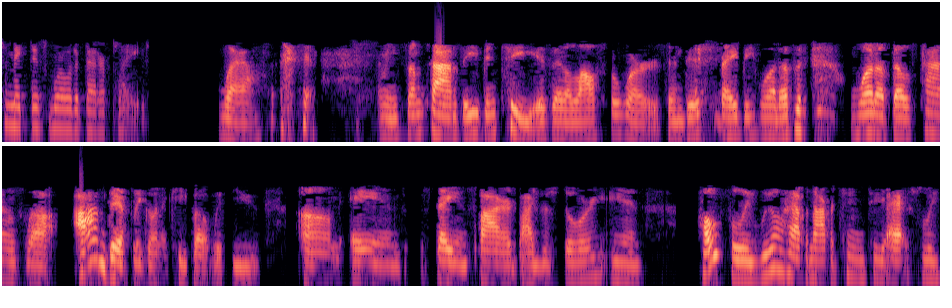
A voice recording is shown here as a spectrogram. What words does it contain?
to make this world a better place. Wow. I mean, sometimes even T is at a loss for words, and this may be one of the, one of those times. Well, I'm definitely going to keep up with you um, and stay inspired by your story, and hopefully, we'll have an opportunity actually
